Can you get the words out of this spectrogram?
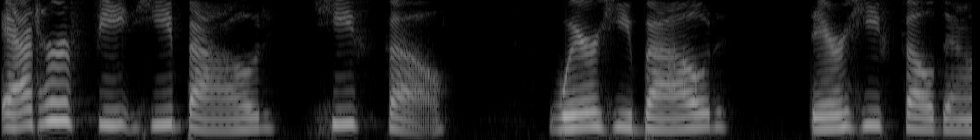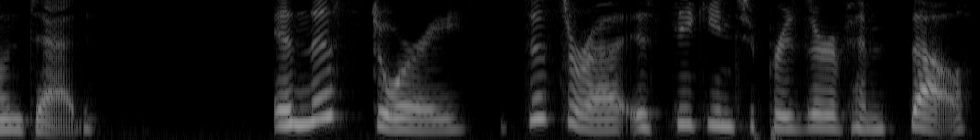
At her feet he bowed, he fell. Where he bowed, there he fell down dead. In this story, Sisera is seeking to preserve himself,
